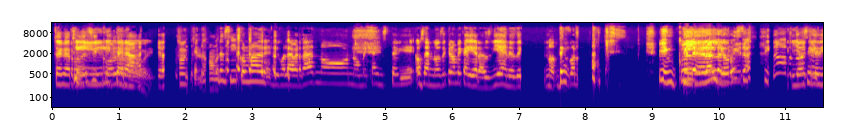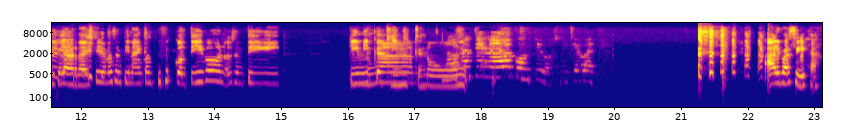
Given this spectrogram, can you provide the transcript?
Te agarró de psicólogo. Literal. Yo, que no, hombre, sí, con madre. Digo, la verdad, no, no me caíste bien. O sea, no sé que no me cayeras bien, es de que no tengo nada. Bien culera la yo, mira. Sí, pues yo sí le dije, la verdad es que yo no sentí nada con, contigo, no sentí química. No, química. no, no sentí nada contigo, sentí Algo así, hija,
